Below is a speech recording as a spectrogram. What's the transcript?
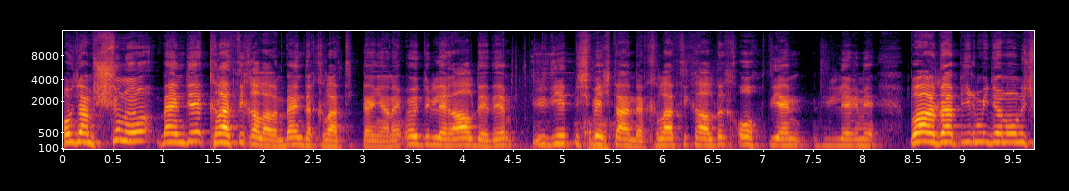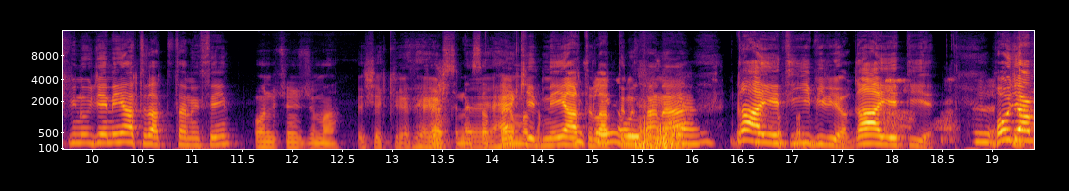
Hocam şunu bence klasik alalım. Ben de klasikten yanayım. Ödülleri al dedim. 175 tane de klasik aldık. Oh diyen dillerini. Bu arada 1 milyon 13 bin UC neyi hatırlattı sana Hüseyin? 13. Cuma. Teşekkür ederim. Ee, herkes neyi hatırlattığını Hüseyin sana gayet iyi biliyor. Gayet iyi. Hocam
